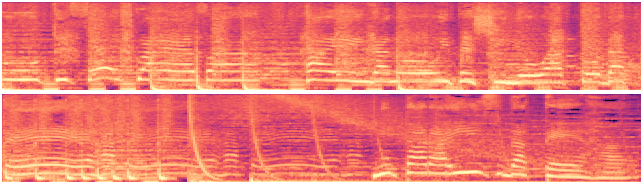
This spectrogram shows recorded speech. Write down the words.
o que fez com a Eva? empesteou a toda a terra. No paraíso da terra.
